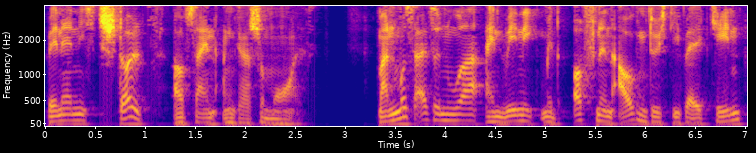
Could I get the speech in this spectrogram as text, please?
wenn er nicht stolz auf sein Engagement ist. Man muss also nur ein wenig mit offenen Augen durch die Welt gehen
